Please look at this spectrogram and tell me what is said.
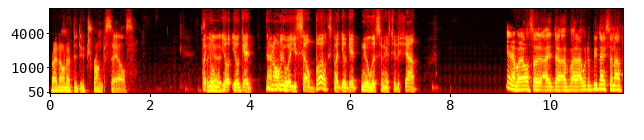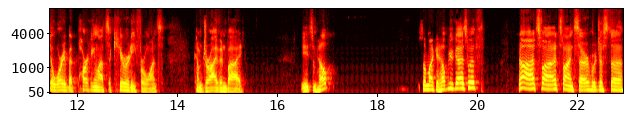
Where I don't have to do trunk sales. But So, you'll you'll you'll get not only will you sell books, but you'll get new listeners to the show. you know, but also, I uh, but I would be nice to not have to worry about parking lot security for once. Come driving by. You need some help? Something I can help you guys with? No, that's fine. That's fine, sir. We're just uh,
